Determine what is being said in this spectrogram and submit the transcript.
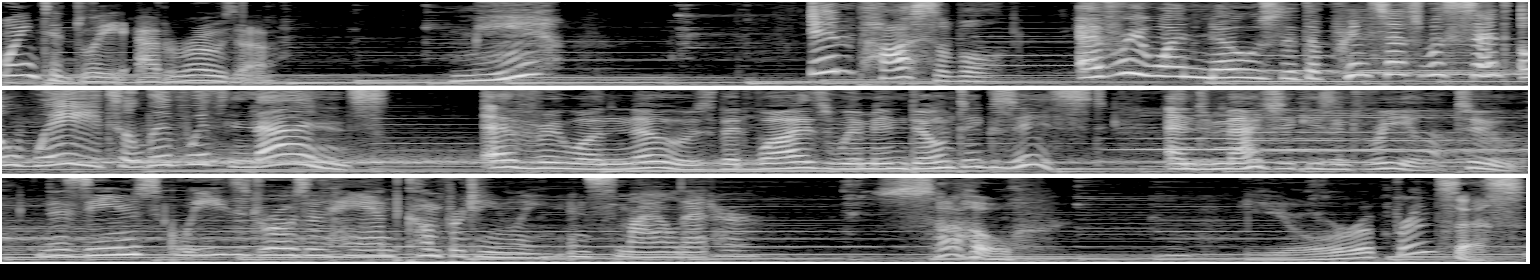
pointedly at Rosa. Me? Impossible. Everyone knows that the princess was sent away to live with nuns. Everyone knows that wise women don't exist, and magic isn't real, too. Nazim squeezed Rosa's hand comfortingly and smiled at her. So, you're a princess.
